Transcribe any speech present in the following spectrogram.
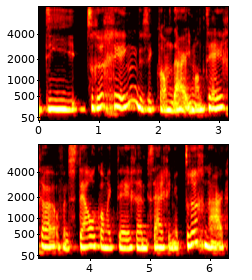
die terugging. Dus ik kwam daar iemand tegen, of een stel kwam ik tegen. En zij gingen terug naar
